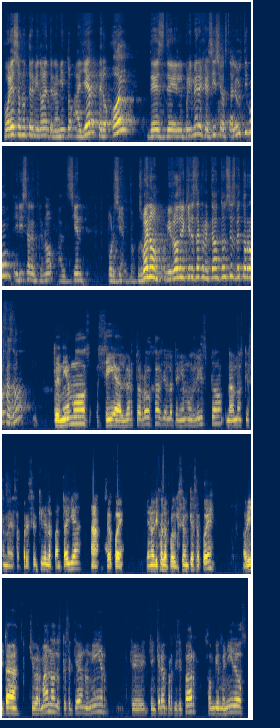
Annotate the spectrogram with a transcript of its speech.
por eso no terminó el entrenamiento ayer, pero hoy, desde el primer ejercicio hasta el último, Irizar entrenó al 100%. Pues bueno, mi Rodri, ¿quiere estar conectado entonces? Beto Rojas, ¿no? Teníamos, sí, Alberto Rojas, ya lo teníamos listo, nada más que se me desapareció aquí de la pantalla. Ah, se fue. Ya nos dijo la producción que se fue. Ahorita, chivermanos, los que se quieran unir, que quien quieran participar, son bienvenidos.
